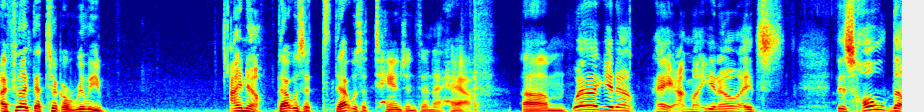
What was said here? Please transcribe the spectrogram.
I feel like that took a really I know. that was a that was a tangent and a half. Um, Well, you know, hey, I'm, uh, you know, it's this whole the,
